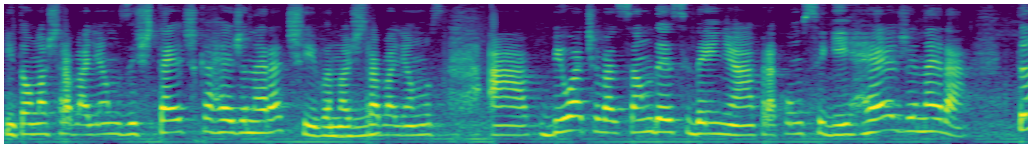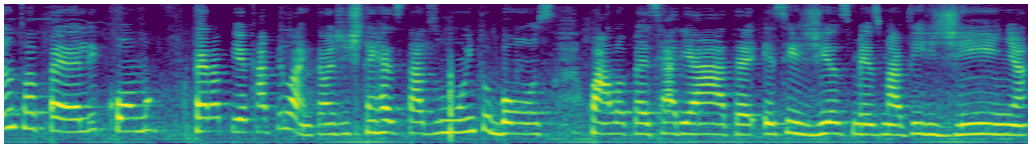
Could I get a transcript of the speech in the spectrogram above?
Então, nós trabalhamos estética regenerativa, nós uhum. trabalhamos a bioativação desse DNA para conseguir regenerar tanto a pele como terapia capilar. Então a gente tem resultados muito bons com a alopecia areata. Esses dias mesmo a Virgínia,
